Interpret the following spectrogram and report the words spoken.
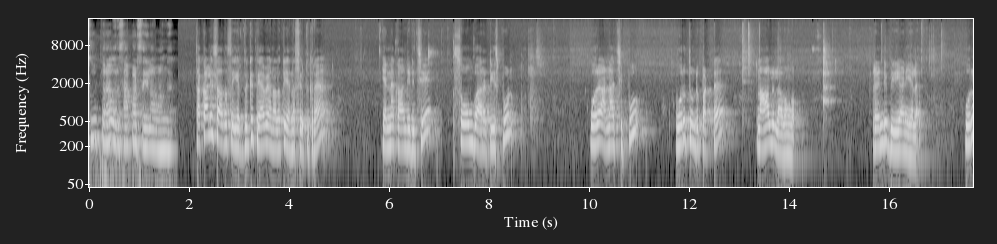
சூப்பராக ஒரு சாப்பாடு செய்யலாம் வாங்க. தக்காளி சாதம் செய்கிறதுக்கு தேவையான அளவுக்கு எண்ணெய் சேர்த்துக்கிறேன். எண்ணெய் காஞ்சிடுச்சு. சோம்பு அரை டீஸ்பூன் ஒரு அன்னாச்சிப்பூ ஒரு துண்டு பட்டை நாலு லவங்கம் ரெண்டு பிரியாணி இலை ஒரு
